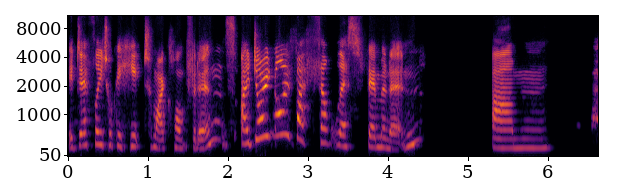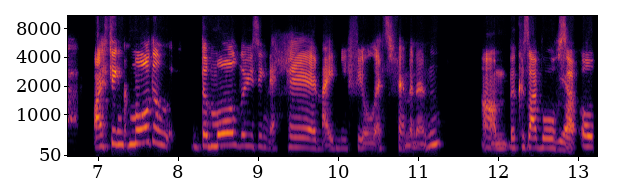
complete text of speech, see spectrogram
it definitely took a hit to my confidence. I don't know if I felt less feminine. Um, I think more the the more losing the hair made me feel less feminine um, because I've also yeah. all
